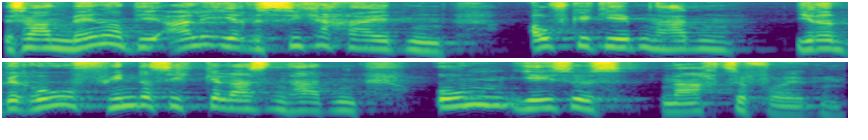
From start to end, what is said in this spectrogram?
Es waren Männer, die alle ihre Sicherheiten aufgegeben hatten, ihren Beruf hinter sich gelassen hatten, um Jesus nachzufolgen.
